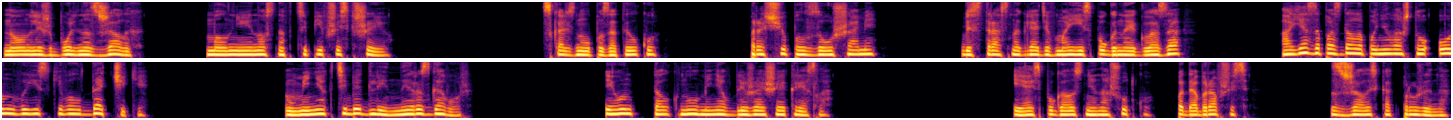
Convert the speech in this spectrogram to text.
но он лишь больно сжал их, молниеносно вцепившись в шею. Скользнул по затылку, прощупал за ушами, бесстрастно глядя в мои испуганные глаза — а я запоздала поняла, что он выискивал датчики. «У меня к тебе длинный разговор». И он толкнул меня в ближайшее кресло. Я испугалась не на шутку, подобравшись, сжалась как пружина.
